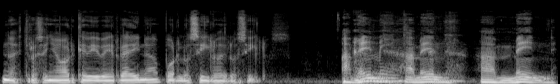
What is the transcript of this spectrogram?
nuestro Señor que vive y reina por los siglos de los siglos. Amén, Amén. amén, amén.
